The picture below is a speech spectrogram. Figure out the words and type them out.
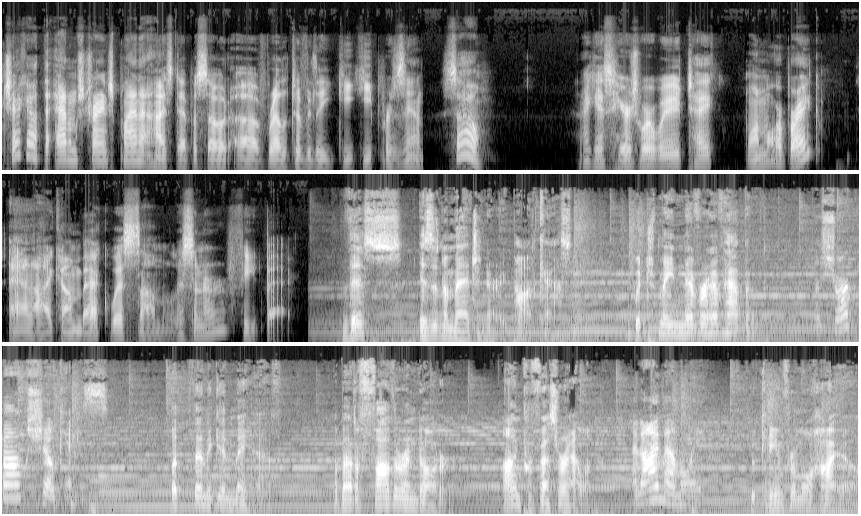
check out the Adam Strange Planet Heist episode of Relatively Geeky Present. So, I guess here's where we take one more break, and I come back with some listener feedback. This is an imaginary podcast, which may never have happened, The Short Box Showcase. but then again may have, about a father and daughter. I'm Professor Allen, And I'm Emily. who came from Ohio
